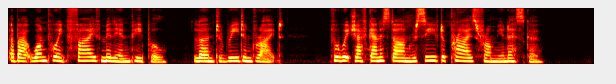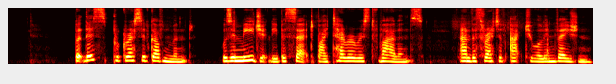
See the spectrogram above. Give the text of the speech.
about 1.5 million people learned to read and write, for which Afghanistan received a prize from UNESCO. But this progressive government was immediately beset by terrorist violence and the threat of actual invasion.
